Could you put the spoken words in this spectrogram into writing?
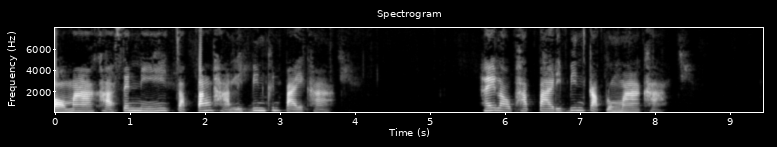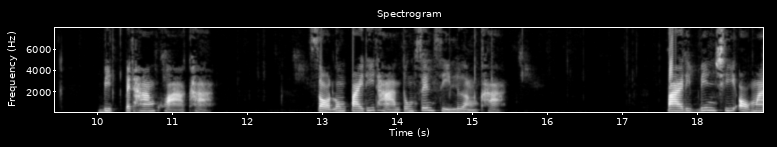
ต่อมาค่ะ เส้นนี้จับตั้งฐานริบบิ้นขึ้นไปค่ะ ให้เราพับปลายริบบิ้นกลับลงมาค่ะ บิดไปทางขวาค่ะ สอดลงไปที่ฐานตรงเส้นสีเหลืองค่ะ ปลายริบบิ้นชี้ออกมา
